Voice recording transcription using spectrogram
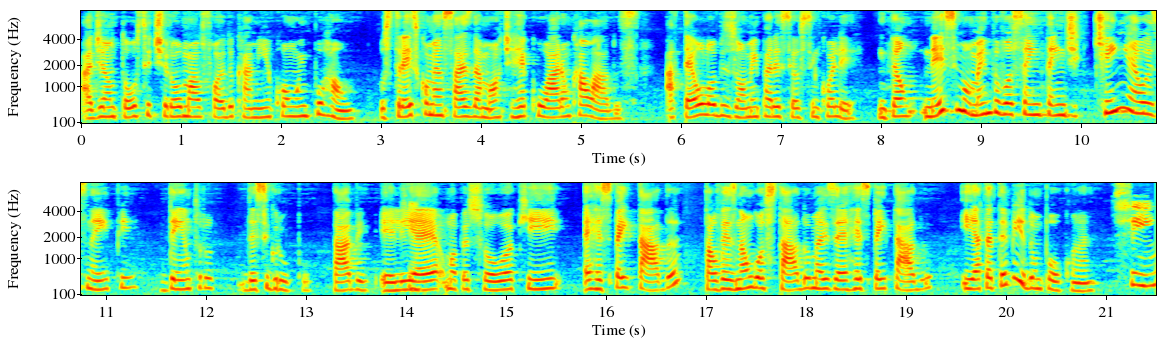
Adiantou-se e tirou o Malfoy do caminho com um empurrão. Os três comensais da morte recuaram calados. Até o lobisomem pareceu se encolher. Então, nesse momento, você entende quem é o Snape dentro desse grupo, sabe? Ele Sim. é uma pessoa que é respeitada, talvez não gostado, mas é respeitado e até temido um pouco, né? Sim,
